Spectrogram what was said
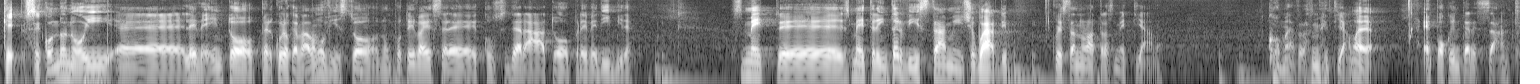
che secondo noi eh, l'evento, per quello che avevamo visto, non poteva essere considerato prevedibile. Smette, smette l'intervista, mi dice guardi, questa non la trasmettiamo. Come la trasmettiamo? Eh, è poco interessante.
